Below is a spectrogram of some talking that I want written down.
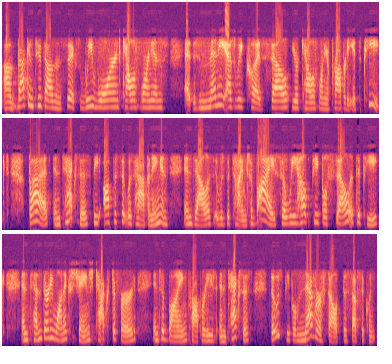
Um, back in 2006, we warned Californians as many as we could sell your California property. It's peaked. But in Texas, the opposite was happening, and in Dallas, it was the time to buy. So we helped people sell at the peak and 1031 exchange tax deferred into buying properties in Texas. Those people never felt the subsequent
